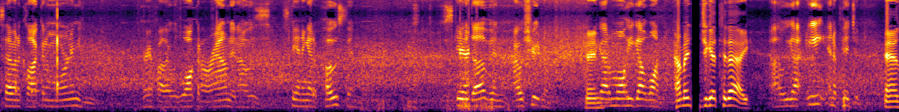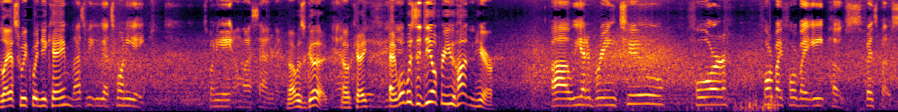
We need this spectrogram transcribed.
seven o'clock in the morning, and grandfather was walking around, and I was standing at a post and scared dove, and I was shooting him. And We got them all. He got one. how many did you get today? Uh, we got eight and a pigeon. And last week when you came? Last week we got 28. 28 on last Saturday. That was good. Yeah, okay. was good And what was the deal for you hunting here? Uh, we had to bring two, four, four by four by eight posts, fence posts.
